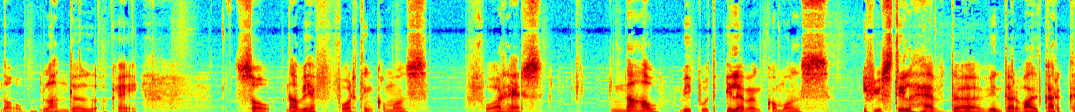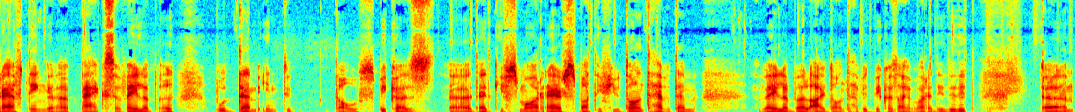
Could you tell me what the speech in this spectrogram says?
No, Blundell, okay. So now we have 14 commons, 4 rares. Now we put 11 commons. If you still have the Winter Wildcard crafting uh, packs available, put them into those because uh, that gives more rares. But if you don't have them available, I don't have it because I have already did it. Um,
